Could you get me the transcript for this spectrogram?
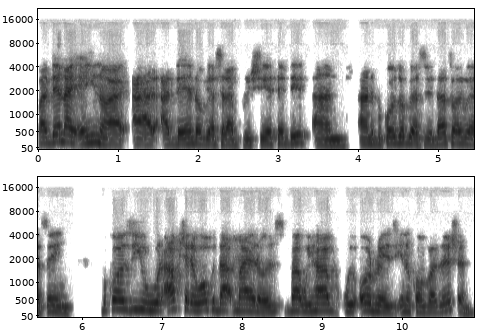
But then I, you know, I, I at the end obviously I appreciated it, and and because obviously that's what we are saying. Because you would actually walk that miles, but we have we always in a conversation.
